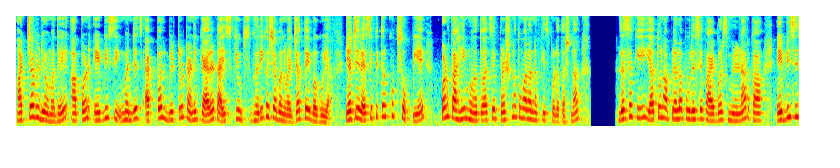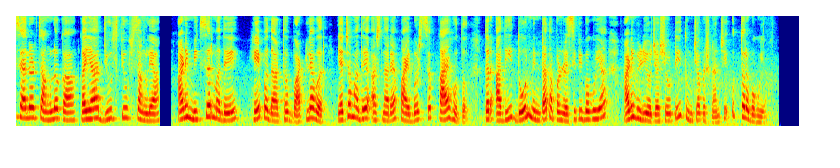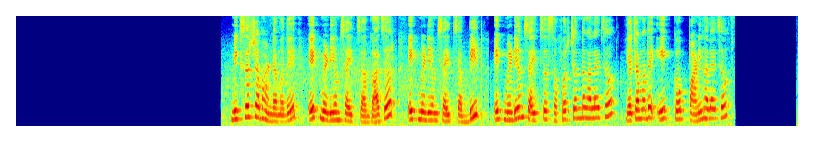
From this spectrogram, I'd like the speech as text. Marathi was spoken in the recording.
आजच्या व्हिडिओमध्ये आपण ए बी सी म्हणजेच ॲपल बीटरूट आणि कॅरेट आईस क्यूब्स घरी कशा बनवायच्या ते बघूया. याची रेसिपी तर खूप सोपी आहे पण काही महत्त्वाचे प्रश्न तुम्हाला नक्कीच पडत असणार. जसं की यातून आपल्याला पुरेसे फायबर्स मिळणार का? ए बी सी सॅलड चांगलं का? का या ज्यूस क्यूब्स चांगल्या? आणि मिक्सरमध्ये हे पदार्थ वाटल्यावर याच्यामध्ये असणाऱ्या फायबर्सचं काय होतं? तर आधी दोन मिनिटात आपण रेसिपी बघूया आणि व्हिडिओच्या शेवटी तुमच्या प्रश्नांची उत्तरं बघूया. मिक्सरच्या भांड्यामध्ये एक मिडियम साईजचा गाजर एक मिडियम साईजचा बीट एक मिडियम साईजचं सफरचंद घालायचं याच्यामध्ये एक कप पाणी घालायचं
